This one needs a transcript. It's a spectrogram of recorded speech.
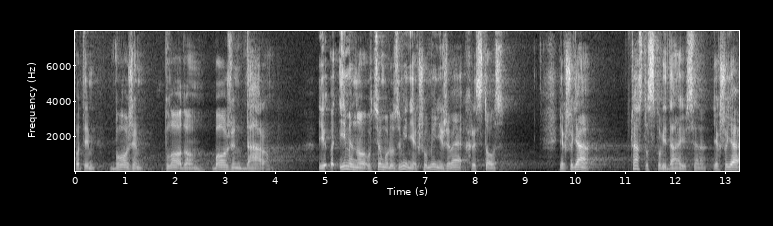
отим Божим плодом, Божим даром. І іменно в цьому розумінні, якщо в мені живе Христос, якщо я часто сповідаюся, якщо я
